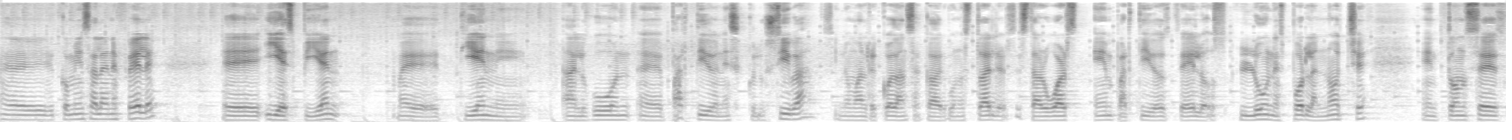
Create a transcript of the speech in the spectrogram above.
eh, comienza la NFL. Eh, ESPN eh, tiene algún partido en exclusiva. Si no mal recuerdo han sacado algunos trailers de Star Wars en partidos de los lunes por la noche. Entonces,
